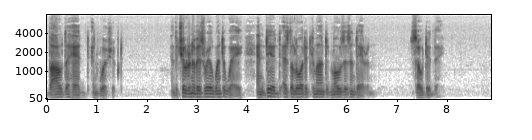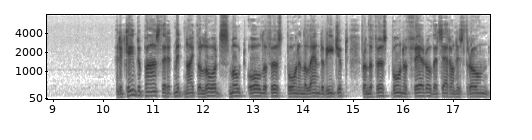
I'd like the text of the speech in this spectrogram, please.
bowed the head and worshipped. And the children of Israel went away, and did as the Lord had commanded Moses and Aaron. So did they. And it came to pass that at midnight the Lord smote all the firstborn in the land of Egypt, from the firstborn of Pharaoh that sat on his throne,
